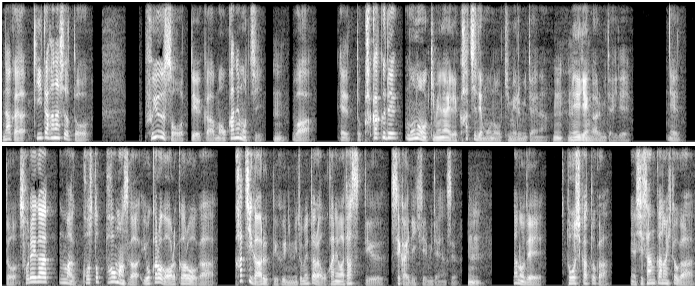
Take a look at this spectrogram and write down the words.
なんか聞いた話だと、富裕層っていうか、まあ、お金持ちは、えっと、価格で物を決めないで価値で物を決めるみたいなうん。名言があるみたいで、えっと、それが、まあ、コストパフォーマンスが良かろうが悪かろうが、価値があるっていうふうに認めたらお金は出すっていう世界で生きてるみたいなんですよ。うん。なので、投資家とか、え資産家の人が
